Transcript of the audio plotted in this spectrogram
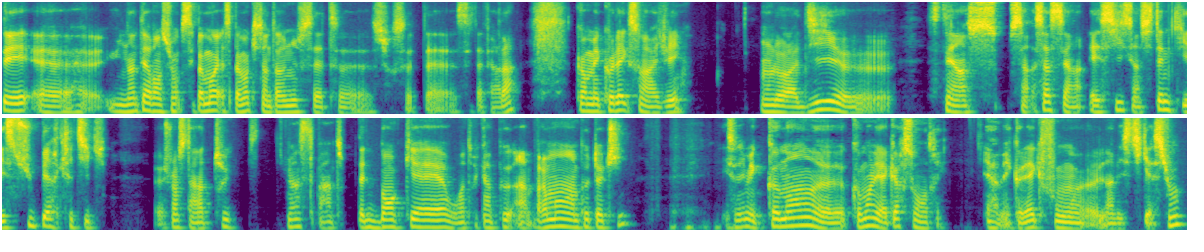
c'est euh, une intervention. C'est pas moi, c'est pas moi qui suis intervenu sur cette, cette, cette affaire-là. Quand mes collègues sont arrivés, on leur a dit, c'était un, ça c'est un SI, c'est un système qui est super critique. je pense que c'était un truc, c'était pas un truc peut-être bancaire ou un truc un peu, vraiment un peu touchy. Ils se sont dit, mais comment, euh, comment les hackers sont entrés Et mes collègues font euh, l'investigation,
